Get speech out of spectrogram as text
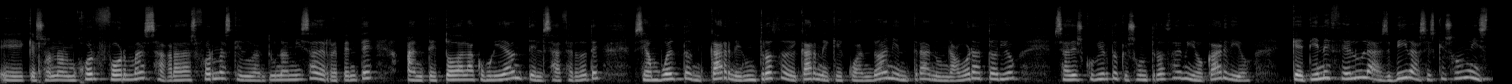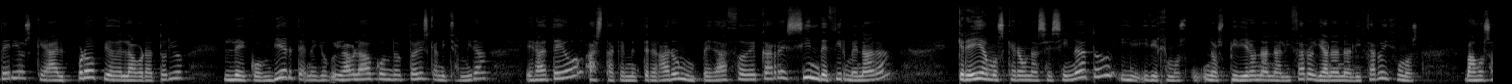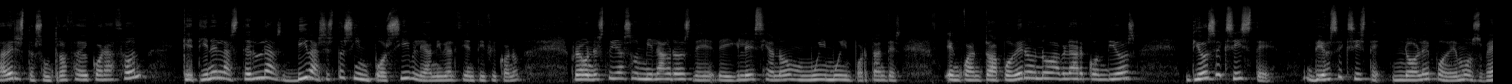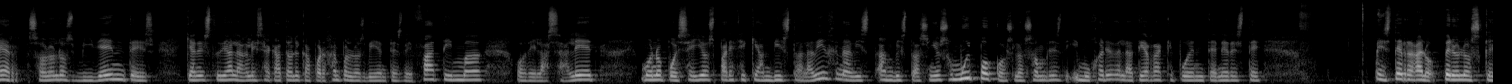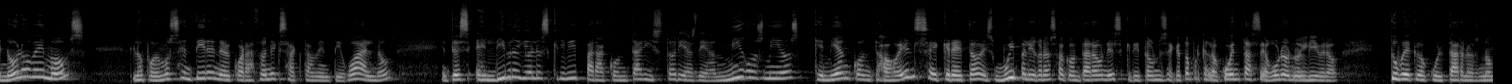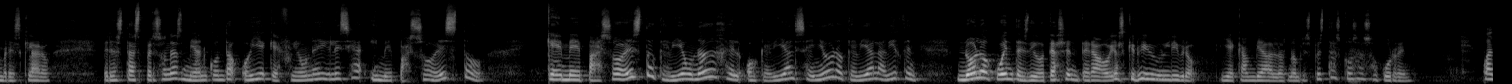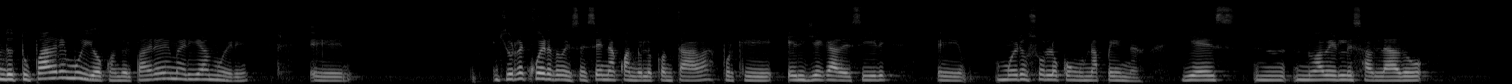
Eh, que son a lo mejor formas, sagradas formas, que durante una misa de repente ante toda la comunidad, ante el sacerdote, se han vuelto en carne, en un trozo de carne, que cuando han entrado en un laboratorio se ha descubierto que es un trozo de miocardio, que tiene células vivas, es que son misterios que al propio del laboratorio le convierten. Yo, he hablado con doctores que han dicho, mira, era ateo hasta que me entregaron un pedazo de carne sin decirme nada. Creíamos que era un asesinato y, dijimos, nos pidieron analizarlo y al analizarlo dijimos, vamos a ver, esto es un trozo de corazón que tiene las células vivas, esto es imposible a nivel científico, ¿no? Pero bueno, esto ya son milagros de, de iglesia, ¿no? Muy, muy importantes. En cuanto a poder o no hablar con Dios, Dios existe, Dios existe, no le podemos ver, solo los videntes que han estudiado la Iglesia Católica, por ejemplo, los videntes de Fátima o de la Salet, bueno, pues ellos parece que han visto a la Virgen, han visto al Señor, son muy pocos los hombres y mujeres de la tierra que pueden tener este, este regalo, pero los que no lo vemos, lo podemos sentir en el corazón exactamente igual, ¿no? Entonces, el libro yo lo escribí para contar historias de amigos míos que me han contado en secreto. Es muy peligroso contar a un escritor un secreto porque lo cuenta seguro en un libro. Tuve que ocultar los nombres, claro. Pero estas personas me han contado, oye, que fui a una iglesia y me pasó esto, que me pasó esto, que vi a un ángel, o que vi al Señor, o que vi a la Virgen. No lo cuentes, digo, te has enterado, voy a escribir un libro y he cambiado los nombres. Pero estas cosas ocurren. Cuando tu padre murió, cuando el padre de María muere, eh, yo recuerdo esa escena cuando lo contabas porque él llega a decir, eh, muero solo con una pena y es no haberles hablado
